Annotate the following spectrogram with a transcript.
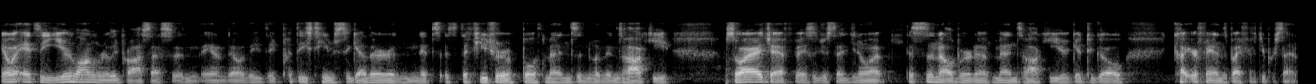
You know, it's a year long really process, and, and you know they, they put these teams together, and it's it's the future of both men's and women's hockey. So IHF basically just said, you know what, this is an Alberta men's hockey, you're good to go. Cut your fans by 50%.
